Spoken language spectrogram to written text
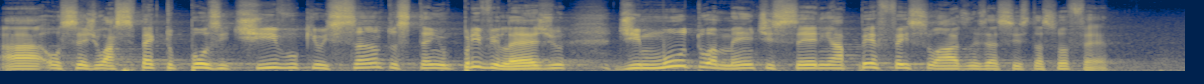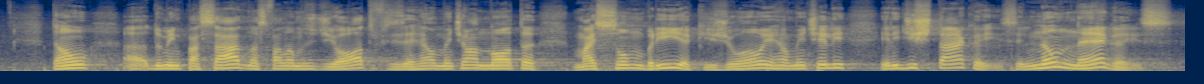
a, ou seja, o aspecto positivo que os santos têm o privilégio de mutuamente serem aperfeiçoados no exercício da sua fé. Então, uh, domingo passado nós falamos de Diótrefes, e realmente é uma nota mais sombria que João, e realmente ele, ele destaca isso, ele não nega isso.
